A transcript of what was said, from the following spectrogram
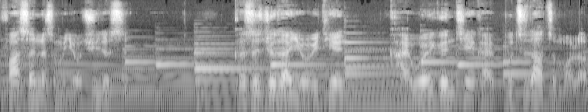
发生了什么有趣的事。可是就在有一天，凯威跟杰凯不知道怎么了，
